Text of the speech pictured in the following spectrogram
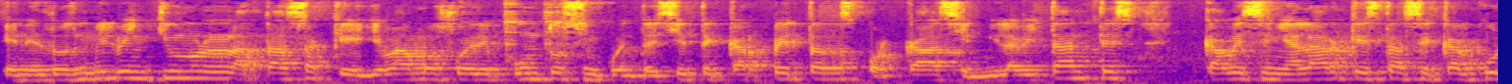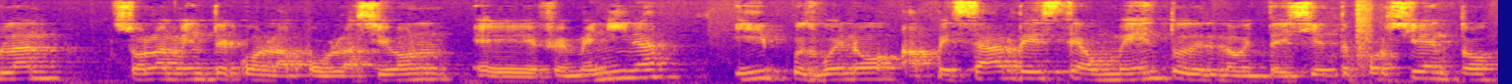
En el 2021 la tasa que llevamos fue de 0.57 carpetas por cada 100.000 habitantes. Cabe señalar que estas se calculan solamente con la población eh, femenina y pues bueno, a pesar de este aumento del 97%,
